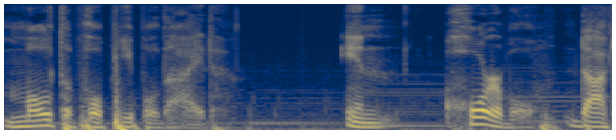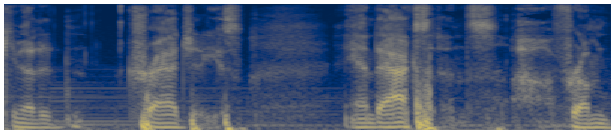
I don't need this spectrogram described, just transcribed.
multiple people died in horrible documented tragedies and accidents, uh, from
